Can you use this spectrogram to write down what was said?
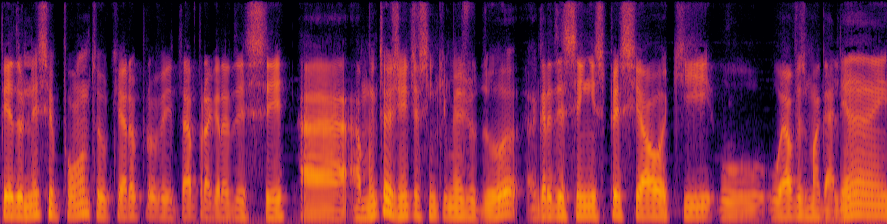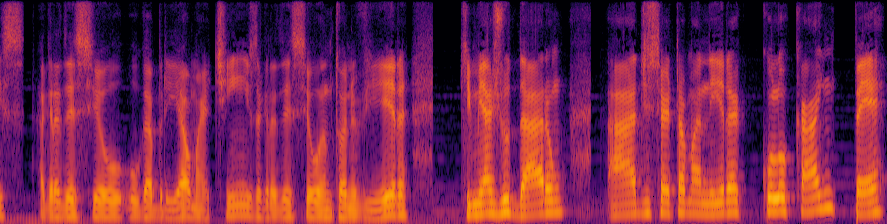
Pedro, nesse ponto eu quero aproveitar para agradecer a, a, muita gente assim que me ajudou. Agradecer em especial aqui o, o Elvis Magalhães, agradecer o, o Gabriel Martins, agradecer o Antônio Vieira que me ajudaram a, de certa maneira, colocar em pé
